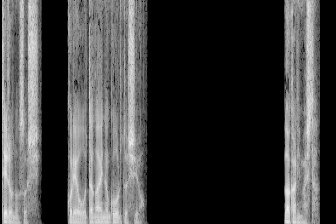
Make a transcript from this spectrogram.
テロの阻止。これをお互いのゴールとしよう。わかりました。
